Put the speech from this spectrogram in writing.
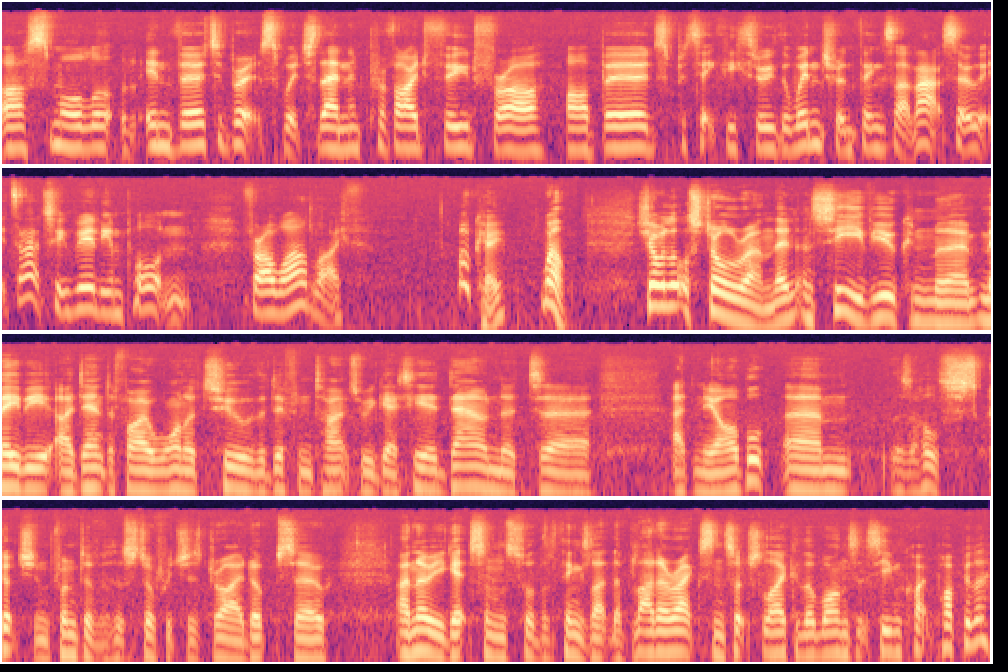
our small invertebrates, which then provide food for our, our birds, particularly through the winter and things like that. So it's actually really important for our wildlife. Okay, well, show a little stroll around then and see if you can uh, maybe identify one or two of the different types we get here down at uh, at Niarbyl. Um, there's a whole scutch in front of us stuff which has dried up, so I know you get some sort of things like the bladderwracks and such like are the ones that seem quite popular.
